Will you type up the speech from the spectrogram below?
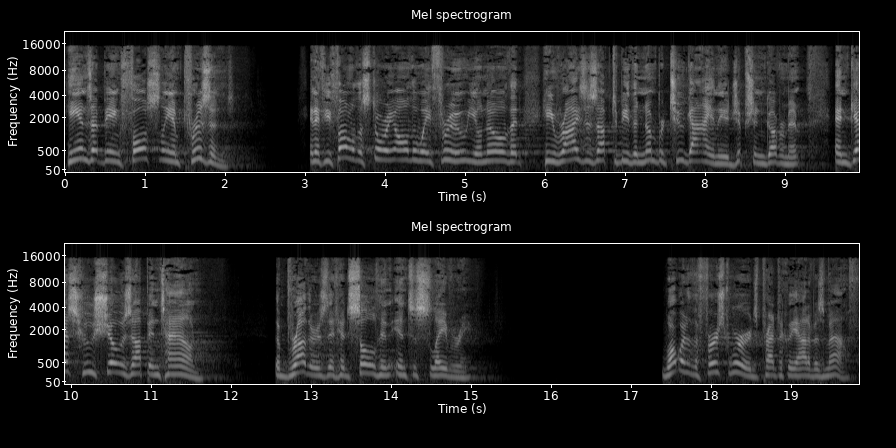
He ends up being falsely imprisoned. And if you follow the story all the way through, you'll know that he rises up to be the number two guy in the Egyptian government. And guess who shows up in town? The brothers that had sold him into slavery. What were the first words practically out of his mouth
